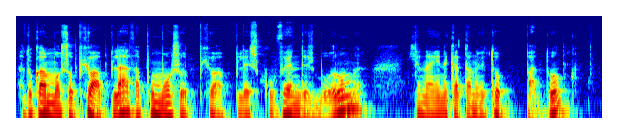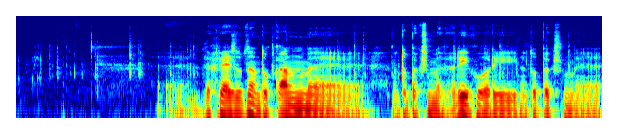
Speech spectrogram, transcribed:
Θα το κάνουμε όσο πιο απλά, θα πούμε όσο πιο απλές κουβέντες μπορούμε για να είναι κατανοητό παντού. Ε, δεν χρειάζεται ούτε να το κάνουμε, να το παίξουμε γρήγοροι, να το παίξουμε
